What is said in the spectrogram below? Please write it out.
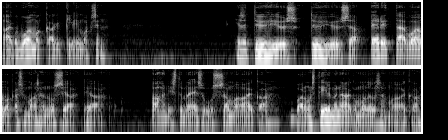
Aika voimakkaakin kliimaksin. Ja se tyhjyys, tyhjyys ja erittäin voimakas masennus ja, ja ahdistuneisuus samaan aikaan. Varmasti ilmenee aika monilla samaan aikaan.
